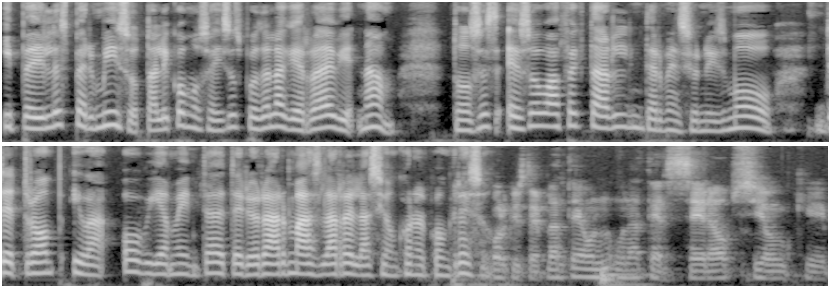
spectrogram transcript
y pedirles permiso, tal y como se hizo después de la guerra de Vietnam. Entonces, eso va a afectar el intervencionismo de Trump y va obviamente a deteriorar más la relación con el Congreso. Porque usted plantea una tercera opción que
